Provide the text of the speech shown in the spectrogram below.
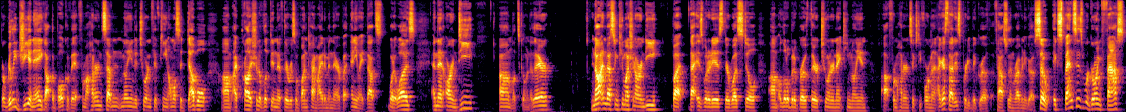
But really, G&A got the bulk of it from 107 million to 215, almost a double. Um, I probably should have looked in if there was a one-time item in there, but anyway, that's what it was. And then R&D. Um, let's go into there. Not investing too much in R&D but that is what it is. There was still um, a little bit of growth there, 219 million. Uh, from 164 million. I guess that is pretty big growth, faster than revenue growth. So expenses were growing fast,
